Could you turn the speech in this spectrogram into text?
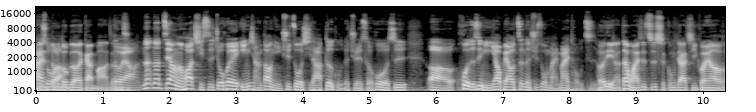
看那么多不知道在干嘛，对啊，那那这样的话，其实就会影响到你去做其他个股的决策，或者是呃，或者是你要不要真的去做买卖投资？合理啊，但我还是支持公家机关要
